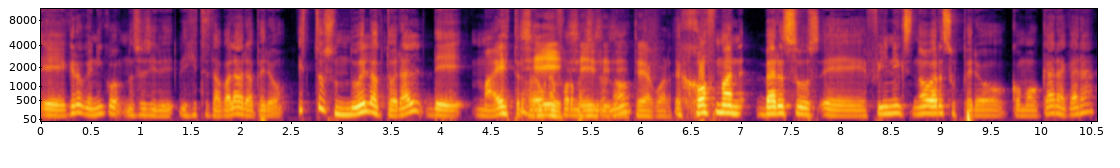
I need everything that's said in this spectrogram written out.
eh, creo que Nico, no sé si le dijiste esta palabra, pero esto es un duelo actoral de maestros, de alguna forma sí, decirlo, sí, ¿no? sí, estoy de acuerdo. Hoffman versus eh, Phoenix, no versus, pero como cara a cara.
